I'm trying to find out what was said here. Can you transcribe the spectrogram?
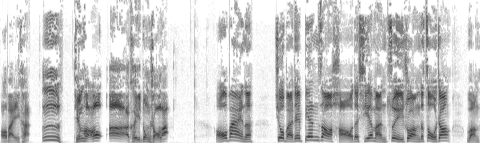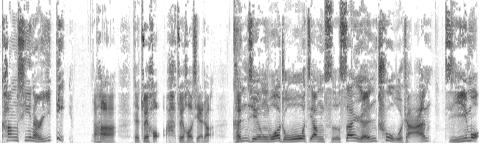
鳌拜一看，嗯，挺好啊，可以动手了。鳌拜呢？就把这编造好的、写满罪状的奏章往康熙那儿一递，啊，这最后啊，最后写着：“恳请我主将此三人处斩，即没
